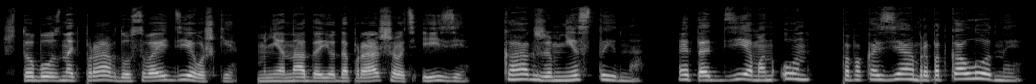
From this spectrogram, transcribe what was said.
Чтобы узнать правду у своей девушки, мне надо ее допрашивать, Изи. Как же мне стыдно. Этот демон, он... Папаказямбры подколодные.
